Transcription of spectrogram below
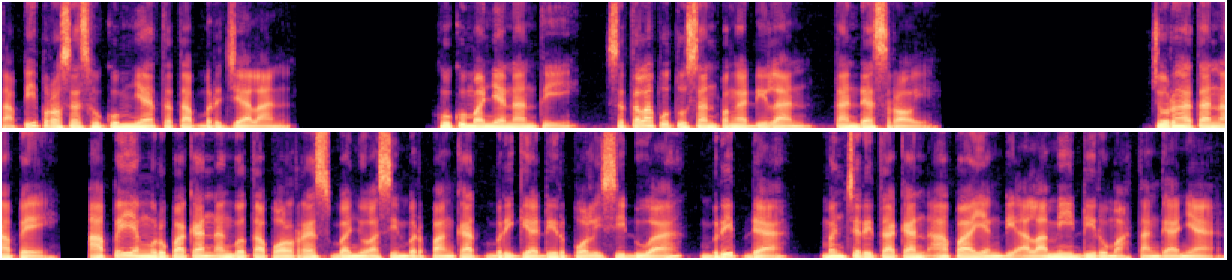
Tapi proses hukumnya tetap berjalan. Hukumannya nanti, setelah putusan pengadilan, tandas Roy. Curhatan AP AP yang merupakan anggota Polres Banyuasin berpangkat Brigadir Polisi 2, Bribda, menceritakan apa yang dialami di rumah tangganya.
